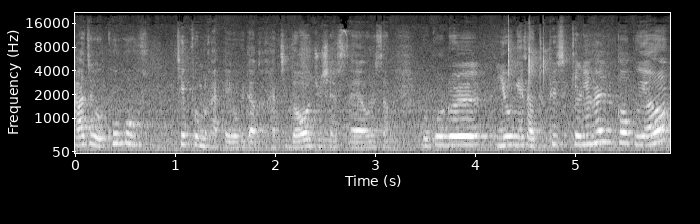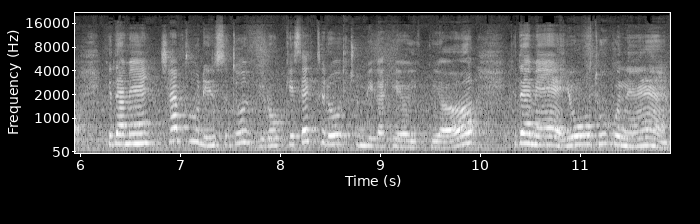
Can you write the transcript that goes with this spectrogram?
아주 고급 제품을 갖다 여기다가 같이 넣어 주셨어요. 그래서 요거를 이용해서 두피 스케일링 할 거고요. 그 다음에 샴푸 린스도 이렇게 세트로 준비가 되어 있고요. 그 다음에 요 도구는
